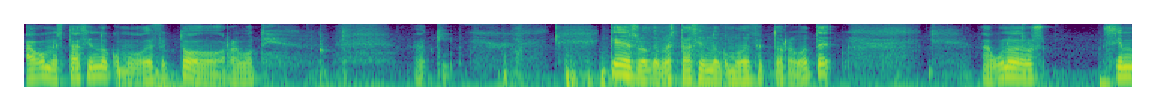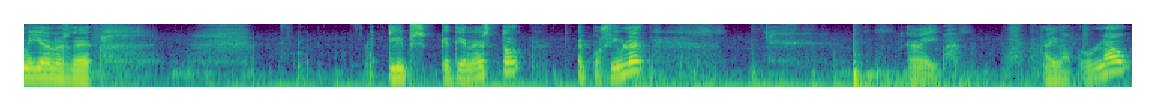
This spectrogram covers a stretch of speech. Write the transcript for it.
Algo me está haciendo como efecto rebote. Aquí. ¿Qué es lo que me está haciendo como efecto rebote? Alguno de los 100 millones de clips que tiene esto. Es posible. Ahí va. Ahí va por un lado.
